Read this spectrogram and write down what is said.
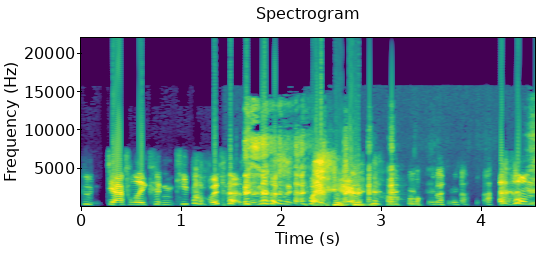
who definitely couldn't keep up with us and wasn't quite there. um,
